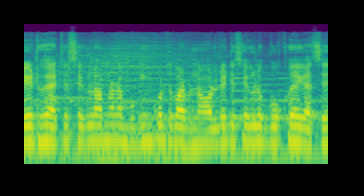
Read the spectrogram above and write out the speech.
রেড হয়ে আছে সেগুলো আপনারা বুকিং করতে পারবেন না। অলরেডি সেগুলো বুক হয়ে গেছে।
